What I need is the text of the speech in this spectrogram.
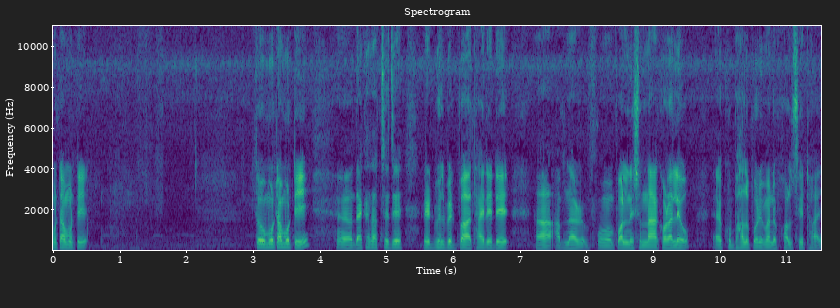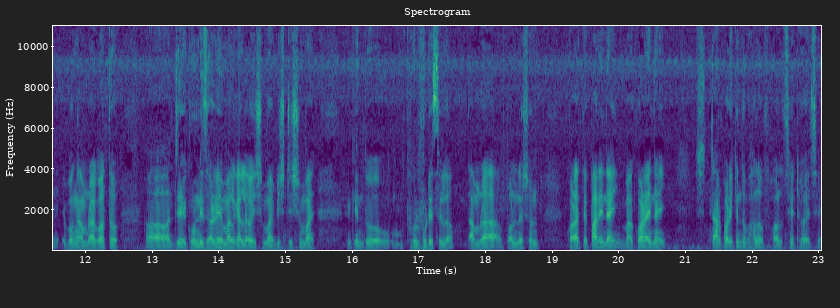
মোটামুটি, তো মোটামুটি দেখা যাচ্ছে যে রেড ভেলভেট বা থাইরয়েডে আপনার পলিনেশন না করালেও খুব ভালো পরিমাণে ফল সেট হয়। এবং আমরা গত যে ঘূর্ণিঝড় রেমাল গেল ওই সময়, বৃষ্টির সময়, কিন্তু ফুল ফুটেছিল। তা আমরা পলিনেশন করাতে পারি নাই বা করাই নাই। তারপরে কিন্তু ভালো ফল সেট হয়েছে।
